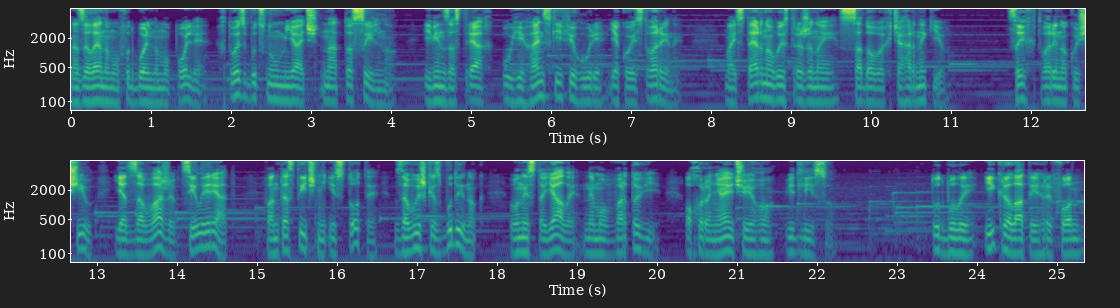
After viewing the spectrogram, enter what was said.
На зеленому футбольному полі хтось буцнув м'яч надто сильно, і він застряг у гігантській фігурі якоїсь тварини, майстерно вистриженої з садових чагарників. Цих тваринокущів я завважив цілий ряд, фантастичні істоти завишки з будинок. Вони стояли, немов вартові, охороняючи його від лісу. Тут були і крилатий грифон,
